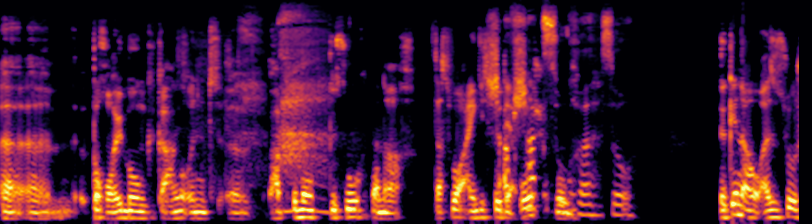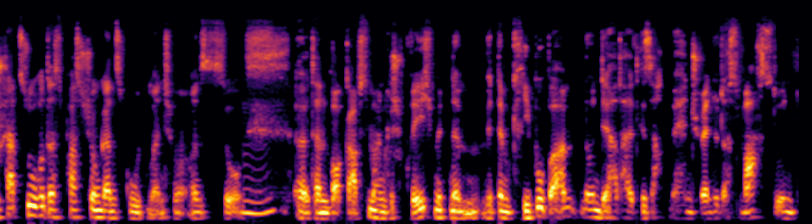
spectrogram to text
ähm, Beräumung gegangen und äh, habe Ah. immer gesucht danach. Das war eigentlich so Auf der Ursprung. Schatzsuche, so. Äh, Genau, also so Schatzsuche, das passt schon ganz gut manchmal. Also so, Mhm. äh, dann gab es mal ein Gespräch mit einem mit einem Kripo-Beamten und der hat halt gesagt, Mensch, wenn du das machst und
